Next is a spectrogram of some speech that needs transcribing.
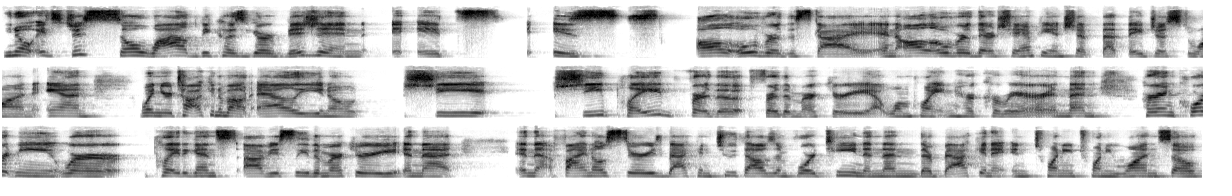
You know, it's just so wild because your vision it's is all over the sky and all over their championship that they just won. And when you're talking about Allie, you know, she she played for the for the Mercury at one point in her career, and then her and Courtney were played against obviously the Mercury in that in that final series back in 2014, and then they're back in it in 2021. So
